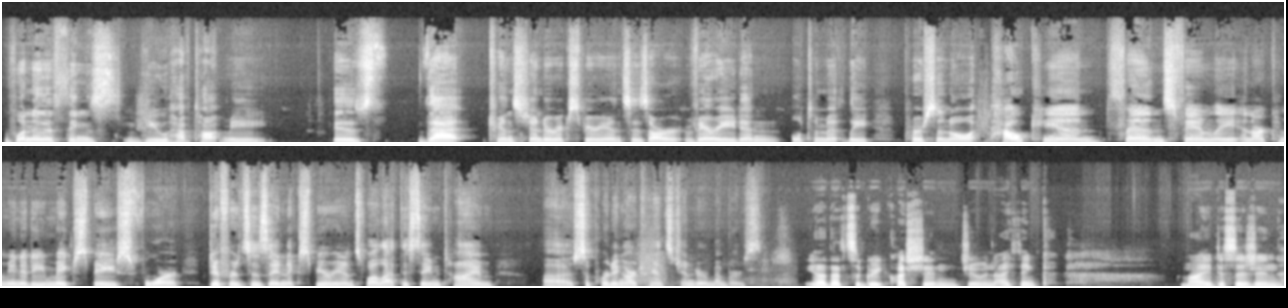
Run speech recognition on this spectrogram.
One of the things you have taught me is that transgender experiences are varied and ultimately personal. How can friends, family, and our community make space for differences in experience while at the same time uh, supporting our transgender members? Yeah, that's a great question, June. I think my decision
